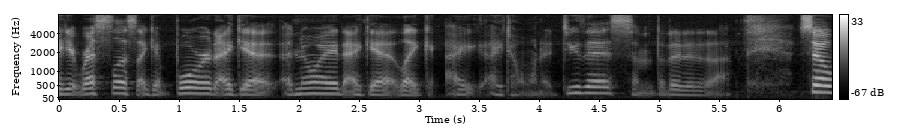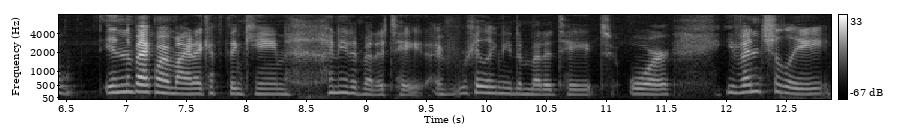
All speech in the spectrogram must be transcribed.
I get restless, I get bored, I get annoyed, I get like I I don't want to do this um, and da da da da. So in the back of my mind, I kept thinking, I need to meditate. I really need to meditate. Or eventually,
